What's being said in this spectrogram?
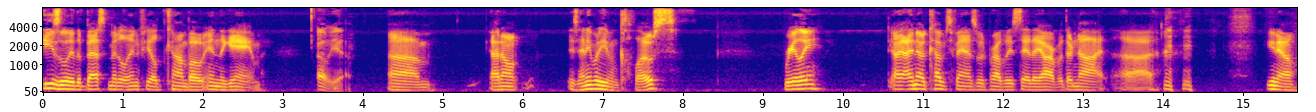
easily the best middle infield combo in the game. Oh yeah. Um, I don't. Is anybody even close? Really? I, I know Cubs fans would probably say they are, but they're not. Uh, you know,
